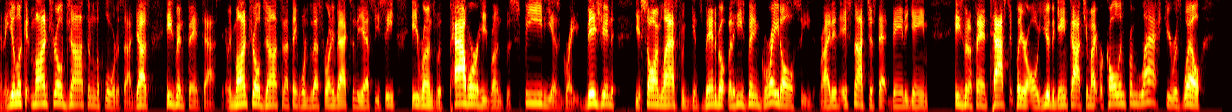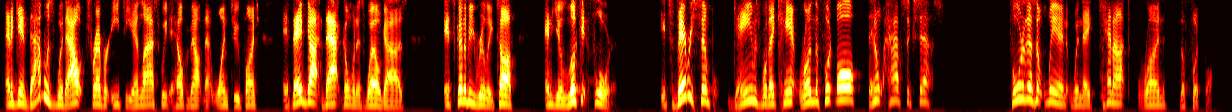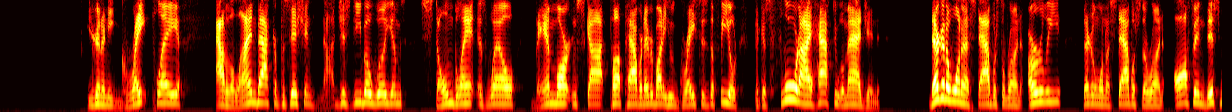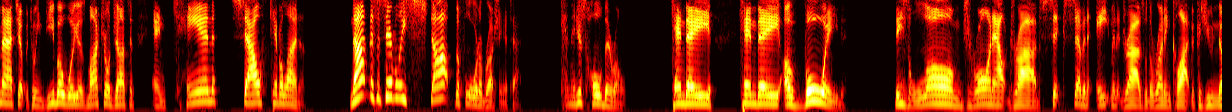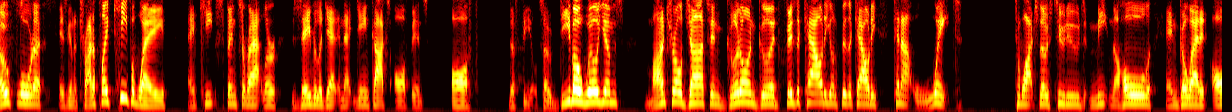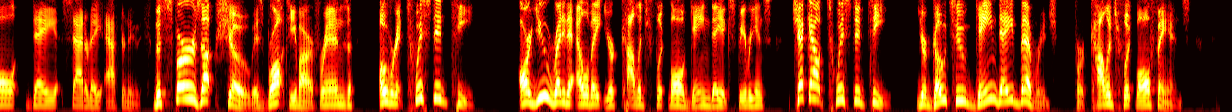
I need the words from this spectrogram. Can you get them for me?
And then you look at Montrell Johnson on the Florida side. Guys, he's been fantastic. I mean, Montrell Johnson, I think one of the best running backs in the SEC. He runs with power, he runs with speed, he has great vision. You saw him last week against Vanderbilt, but he's been great all season, right? It's not just that Vandy game. He's been a fantastic player all year. The Gamecocks, you might recall him from last year as well. And again, that was without Trevor Etienne last week to help him out in that one two punch. If they've got that going as well, guys, it's going to be really tough. And you look at Florida, it's very simple. Games where they can't run the football, they don't have success. Florida doesn't win when they cannot run the football. You're going to need great play out of the linebacker position, not just Debo Williams, Stone Blant as well, Bam Martin Scott, Pup Howard, everybody who graces the field, because Florida, I have to imagine, they're going to want to establish the run early. They're going to want to establish the run often. This matchup between Debo Williams, Montrell Johnson, and can South Carolina not necessarily stop the Florida rushing attack? Can they just hold their own? Can they can they avoid these long, drawn out drives, six, seven, eight minute drives with a running clock? Because you know Florida is going to try to play keep away and keep Spencer Rattler, Xavier Legette, and that Gamecocks offense off the field. So Debo Williams, Montrell Johnson, good on good, physicality on physicality. Cannot wait to watch those two dudes meet in the hole and go at it all day Saturday afternoon. The Spurs Up Show is brought to you by our friends over at Twisted Tea. Are you ready to elevate your college football game day experience? Check out Twisted Tea, your go to game day beverage for college football fans.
